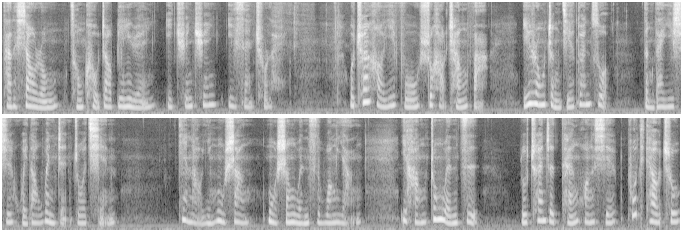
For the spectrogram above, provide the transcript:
他的笑容从口罩边缘一圈圈溢散出来。我穿好衣服，梳好长发，仪容整洁端坐。等待医师回到问诊桌前，电脑荧幕上陌生文字汪洋，一行中文字如穿着弹簧鞋扑地跳出，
